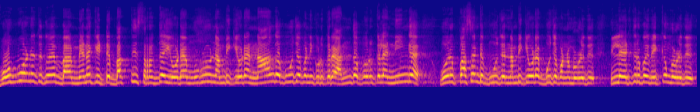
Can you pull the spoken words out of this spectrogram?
ஒவ்வொன்றுத்துக்குமே ப- மெனக்கிட்டு பக்தி ஸ்ரத்தையோட முழு நம்பிக்கையோட நாங்கள் பூஜை பண்ணி கொடுக்குற அந்த பொருட்களை நீங்கள் ஒரு பர்சன்ட் பூஜை நம்பிக்கையோட பூஜை பண்ணும் பொழுது இல்லை எடுத்துகிட்டு போய் வைக்கும் பொழுது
